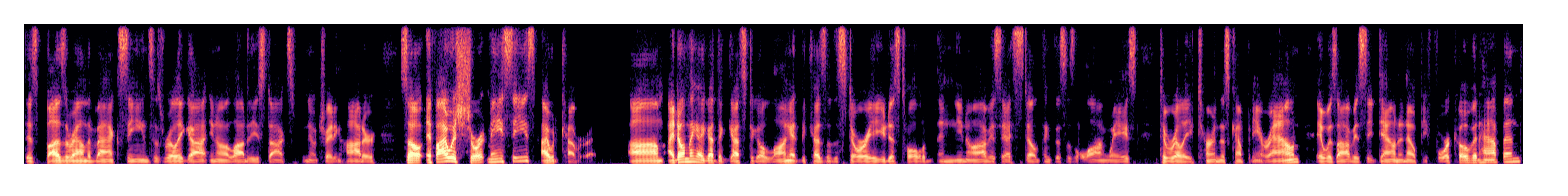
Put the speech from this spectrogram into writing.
this buzz around the vaccines, has really got you know a lot of these stocks you know trading hotter. So if I was short Macy's, I would cover it. Um, I don't think I got the guts to go long it because of the story you just told, and you know, obviously, I still think this is a long ways to really turn this company around. It was obviously down and out before COVID happened,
